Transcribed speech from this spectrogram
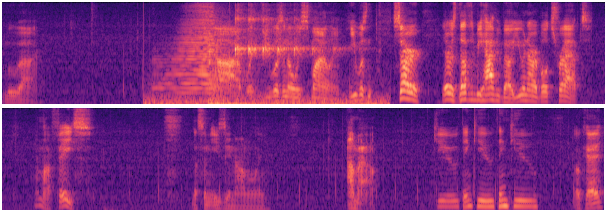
move I. But he wasn't always smiling. He wasn't. Sir, there was nothing to be happy about. You and I are both trapped. On my face. That's an easy anomaly. I'm out. Thank you, thank you, thank you. Okay.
